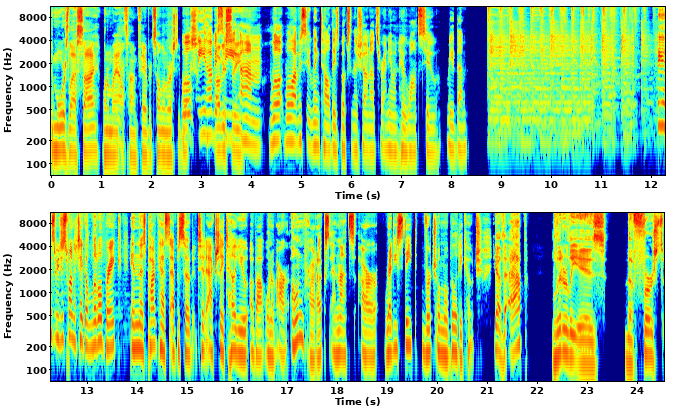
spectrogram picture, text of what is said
The Moor's Last Sigh, one of my Yeah. all-time favorite Salman Rushdie Well, books. Well, we obviously, Obviously- um we'll we'll obviously link to all these books in the show notes for anyone who wants to read them. Hey guys, we just want to take a little break in this podcast episode to actually tell you about one of our own products, and that's our Ready State Virtual Mobility Coach. yeah, the app literally is the first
